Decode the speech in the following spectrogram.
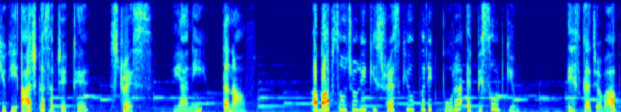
क्योंकि आज का सब्जेक्ट है स्ट्रेस, यानी तनाव। अब आप सोचोगे कि स्ट्रेस के ऊपर एक पूरा एपिसोड क्यों? इसका जवाब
